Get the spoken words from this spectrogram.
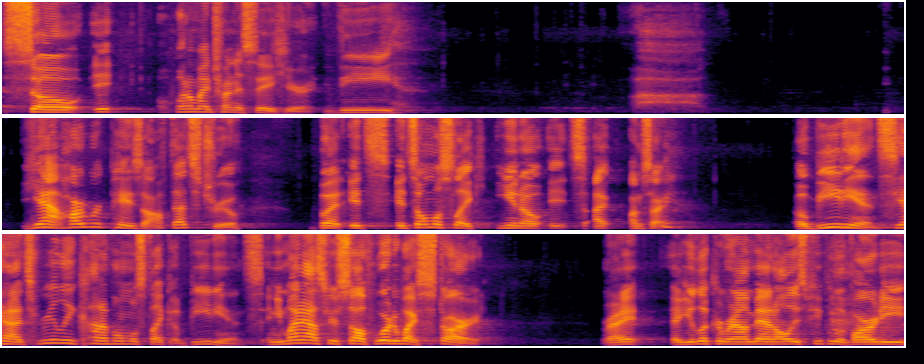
So, it, what am I trying to say here? The. yeah, hard work pays off, that's true but it's, it's almost like, you know, it's, I, I'm sorry? Obedience. Yeah, it's really kind of almost like obedience. And you might ask yourself, where do I start? Right? You look around, man, all these people have already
